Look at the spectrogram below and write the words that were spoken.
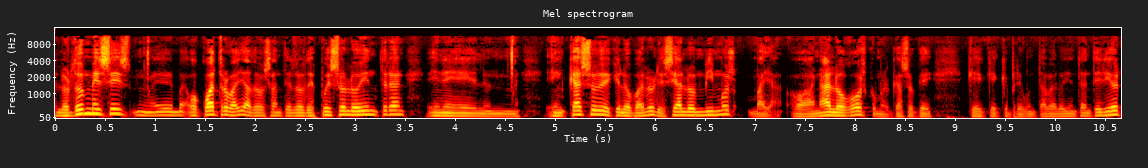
los dos meses mm, o cuatro, vaya, dos antes, dos después, solo entran en el mm, en caso de que los valores sean los mismos, vaya, o análogos, como el caso que, que, preguntaba el oyente anterior,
